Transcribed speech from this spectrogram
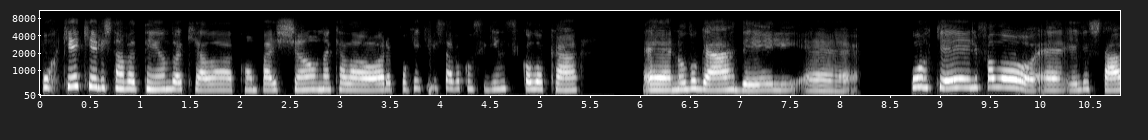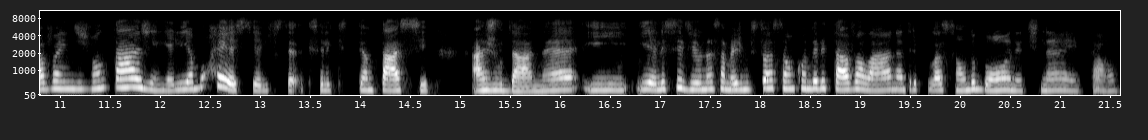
por que, que ele estava tendo aquela compaixão naquela hora, por que, que ele estava conseguindo se colocar é, no lugar dele, é, porque ele falou, é, ele estava em desvantagem, ele ia morrer se ele, se ele tentasse ajudar, né? E, e ele se viu nessa mesma situação quando ele estava lá na tripulação do Bonnet, né? E tal.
